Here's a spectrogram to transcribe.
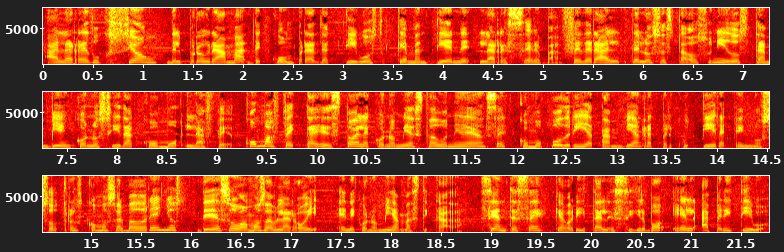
a la reducción del programa de compra de activos que mantiene la Reserva Federal de los Estados Unidos también conocida como la Fed. ¿Cómo afecta esto a la economía estadounidense? ¿Cómo podría también repercutir en nosotros como salvadoreños? De eso vamos a hablar hoy en Economía Masticada. Siéntese que ahorita les sirvo el aperitivo.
